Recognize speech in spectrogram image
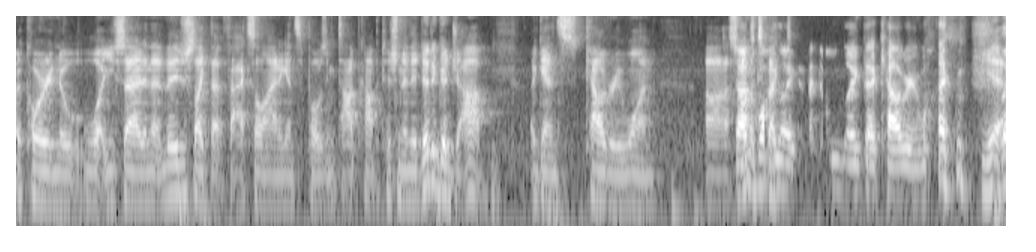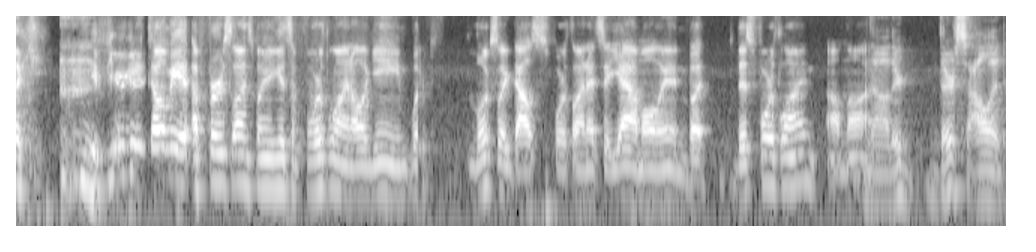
according to what you said. And they just like that Faksa line against opposing top competition, and they did a good job against Calgary 1. Uh, so That's why like, I don't like that Calgary one. Yeah. like, if you're going to tell me a first line's playing against a fourth line all game, what looks like Dallas' fourth line, I'd say, yeah, I'm all in. But this fourth line, I'm not. No, they're they're solid.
